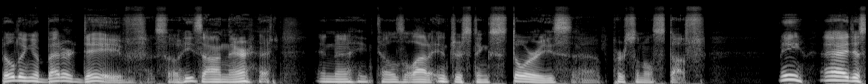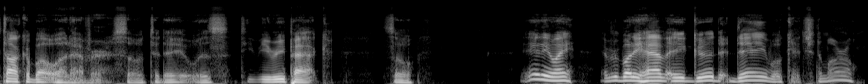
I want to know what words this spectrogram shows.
Building a Better Dave. So he's on there and uh, he tells a lot of interesting stories, uh, personal stuff. Me, I just talk about whatever. So today it was TV repack. So Anyway, everybody have a good day. We'll catch you tomorrow.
